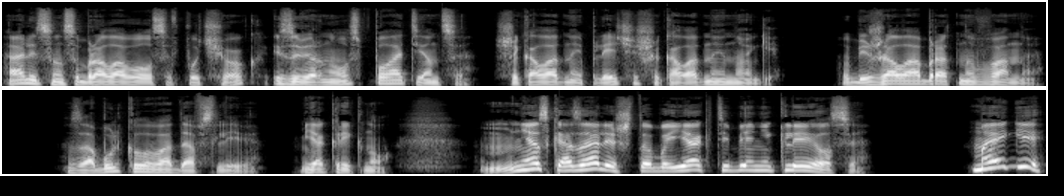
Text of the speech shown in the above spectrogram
Алисон собрала волосы в пучок и завернулась в полотенце. Шоколадные плечи, шоколадные ноги. Убежала обратно в ванную. Забулькала вода в сливе. Я крикнул. «Мне сказали, чтобы я к тебе не клеился». «Мэгги?»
